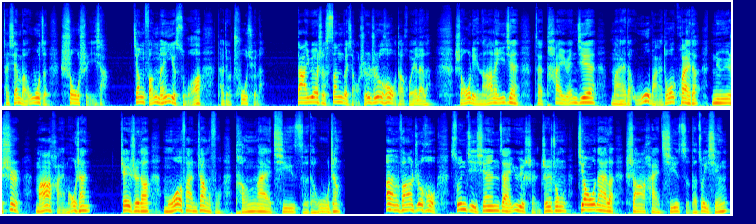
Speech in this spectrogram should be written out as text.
他先把屋子收拾一下，将房门一锁，他就出去了。大约是三个小时之后，他回来了，手里拿了一件在太原街。买的五百多块的女士马海毛衫，这是他模范丈夫疼爱妻子的物证。案发之后，孙继先在预审之中交代了杀害妻子的罪行，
